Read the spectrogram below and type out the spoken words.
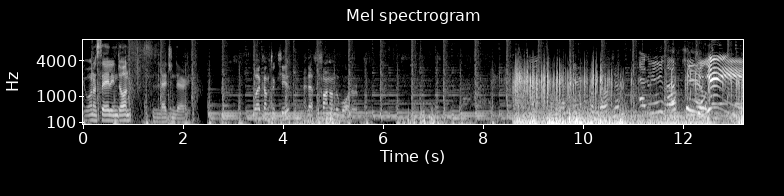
You want to sail in Don? Legendary. Welcome to Kiel and have fun on the water. We are Karen from Belgium and we love Kiel. Yay!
